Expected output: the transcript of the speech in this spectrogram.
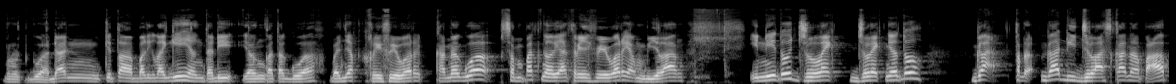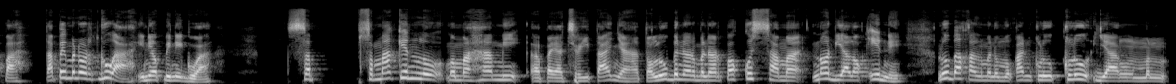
menurut gua. Dan kita balik lagi yang tadi yang kata gua banyak reviewer karena gua sempat ngeliat reviewer yang bilang ini tuh jelek, jeleknya tuh gak ter, gak dijelaskan apa-apa. Tapi menurut gua, ini opini gua, semakin lu memahami apa ya ceritanya atau lu benar-benar fokus sama no dialog ini, lu bakal menemukan clue-clue yang men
